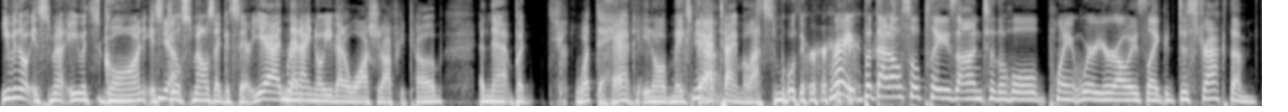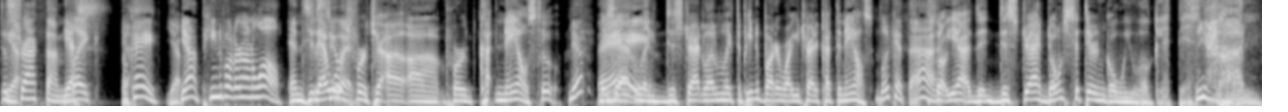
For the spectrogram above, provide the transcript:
even though it smell, even it's gone, it Yeah. still smells like it's there. Yeah. And then I know you got to wash it off your tub and that, but what the heck? You know, it makes Yeah. bad time a lot smoother. right. But that also plays on to the whole point where you're always like, distract them, distract them. Yes. Like. Okay, Yep. yeah, peanut butter on a wall. And see Just that works it. for uh, uh, for cutting nails too. Yeah. Is that like distract? Let them lick the peanut butter while you try to cut the nails. Look at that. So yeah, the, distract. Don't sit there and go. We will get this Yeah. done.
